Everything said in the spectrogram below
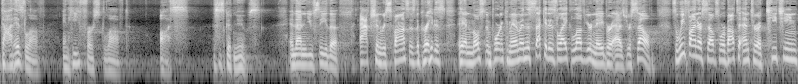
God is love, and He first loved us. This is good news. And then you see the action response is the greatest and most important commandment. And the second is like, love your neighbor as yourself. So we find ourselves, we're about to enter a teaching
